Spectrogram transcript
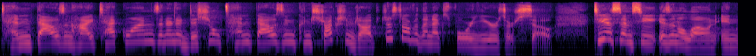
10,000 high tech ones and an additional 10,000 construction jobs just over the next four years or so. TSMC isn't alone in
